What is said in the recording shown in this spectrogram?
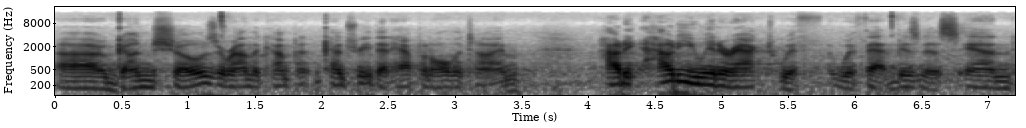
uh, gun shows around the country that happen all the time. How do, how do you interact with, with that business? And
